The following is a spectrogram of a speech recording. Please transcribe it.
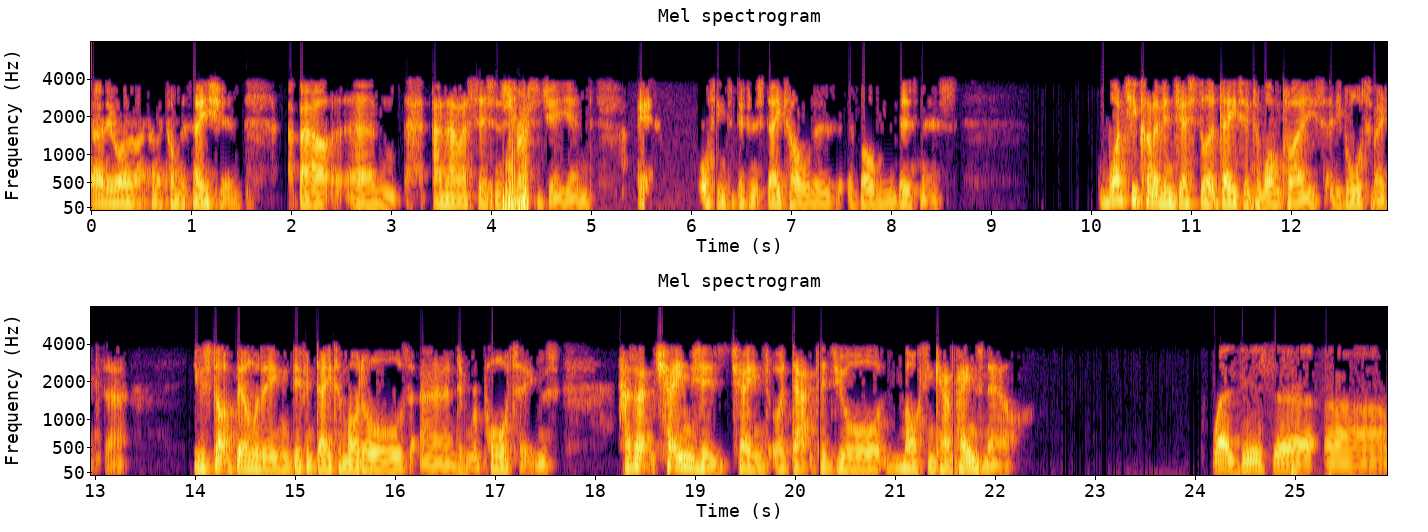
earlier on in our kind of conversation about um, analysis and strategy and reporting to different stakeholders involved in the business. Once you kind of ingest all that data into one place and you've automated that, you can start building different data models and different reportings. Has that changes changed or adapted your marketing campaigns now? Well, this uh, uh,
